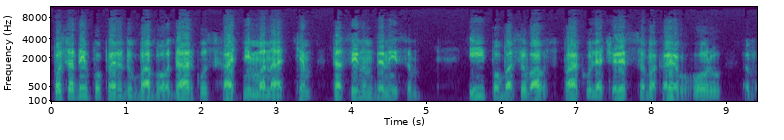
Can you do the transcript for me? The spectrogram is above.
посадив попереду бабу Одарку з хатнім монаттям та сином Денисом і побасував з пакуля через Собакареву гору в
